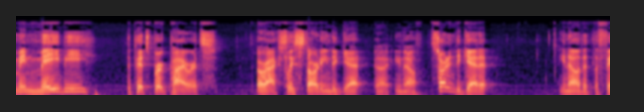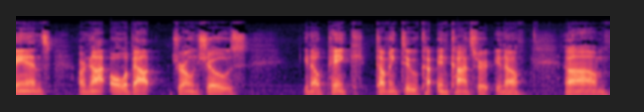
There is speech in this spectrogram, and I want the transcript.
I mean, maybe the Pittsburgh Pirates are actually starting to get, uh, you know, starting to get it. You know that the fans are not all about drone shows. You know, Pink coming to in concert. You know, um,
